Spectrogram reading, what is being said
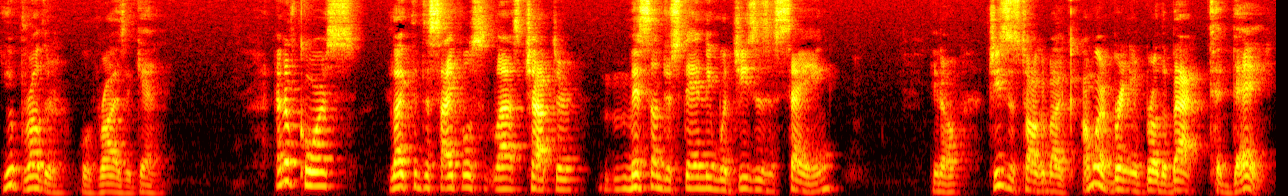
Your brother will rise again. And of course, like the disciples last chapter, misunderstanding what Jesus is saying, you know, Jesus talking about, I'm going to bring your brother back today.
